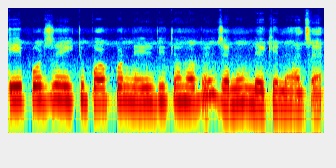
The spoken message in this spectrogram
এই পর্যায়ে একটু পরপর নেড়ে দিতে হবে যেন লেগে না যায়।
